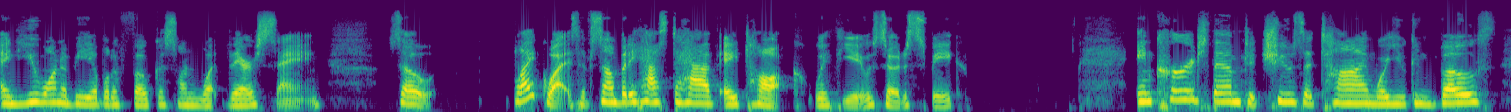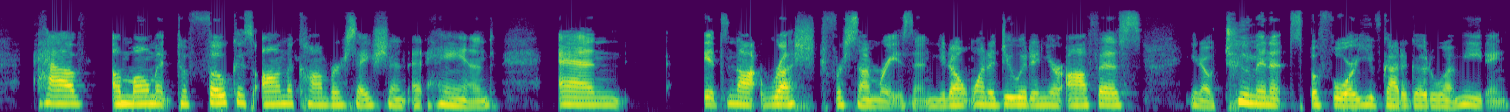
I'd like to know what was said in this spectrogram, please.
and you want to be able to focus on what they're saying. So likewise if somebody has to have a talk with you so to speak encourage them to choose a time where you can both have a moment to focus on the conversation at hand and it's not rushed for some reason. You don't want to do it in your office you know two minutes before you've got to go to a meeting.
